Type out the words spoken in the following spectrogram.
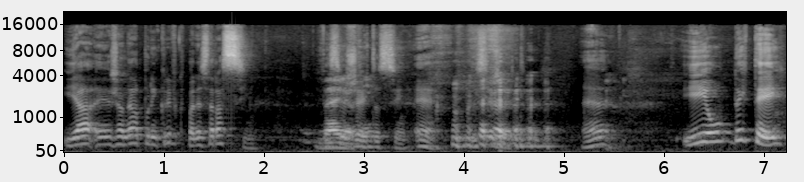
E a, janela, por incrível que pareça, era assim. Desse jeito assim. É, desse jeito. É. E eu deitei.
